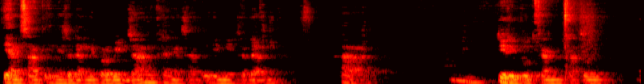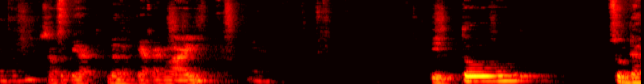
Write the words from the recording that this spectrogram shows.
yang saat ini sedang diperbincangkan, yang saat ini sedang uh, diributkan satu mm-hmm. satu pihak dengan pihak yang lain, yeah. itu sudah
